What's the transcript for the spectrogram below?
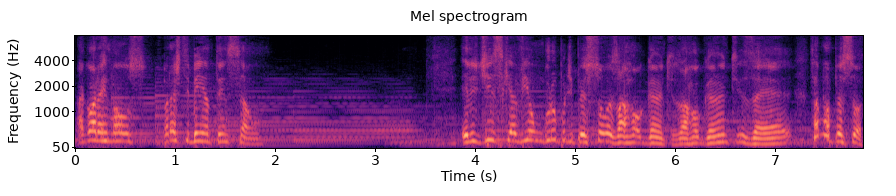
Agora, irmãos, preste bem atenção. Ele disse que havia um grupo de pessoas arrogantes. Arrogantes é. Sabe uma pessoa?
